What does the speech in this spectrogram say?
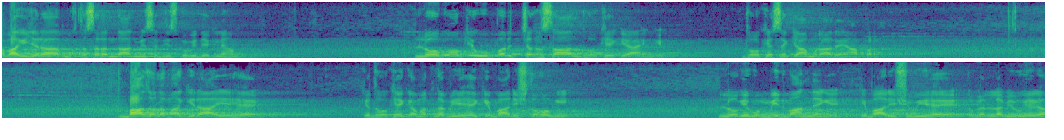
अब आइए ज़रा मुख्तसर अंदाज में इस हदीस को भी देख लें हम। लोगों के ऊपर चंद साल धोखे के आएँगे। धोखे से क्या मुराद है यहाँ पर? बाज़ा की राय ये है कि धोखे का मतलब ये है कि बारिश तो होगी। लोग एक उम्मीद बाँध देंगे कि बारिश हुई है तो गल्ला भी उगेगा,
